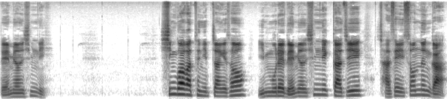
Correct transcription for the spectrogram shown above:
내면 심리 신과 같은 입장에서 인물의 내면 심리까지 자세히 썼는가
